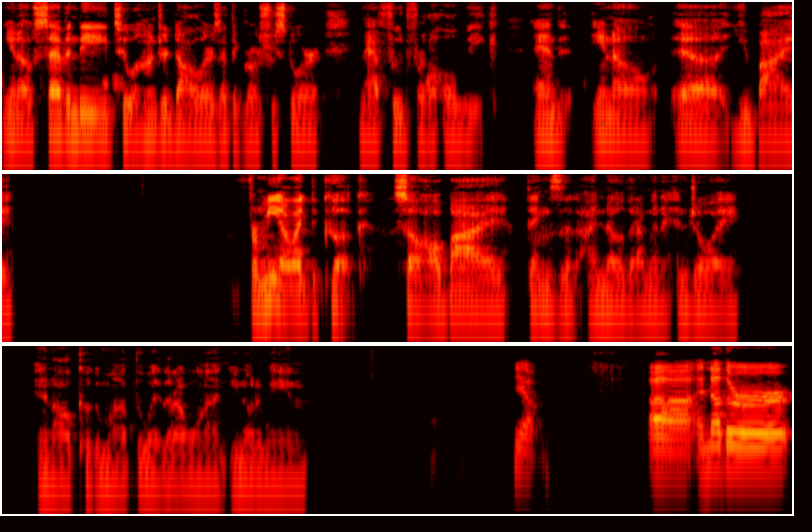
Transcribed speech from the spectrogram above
you know, 70 to $100 at the grocery store and have food for the whole week and you know uh, you buy for me i like to cook. So i'll buy things that i know that i'm going to enjoy and i'll cook them up the way that i want you know what i mean? Yeah. Uh, another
